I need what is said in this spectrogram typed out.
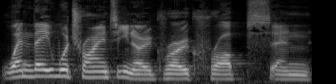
when they were trying to, you know, grow crops and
